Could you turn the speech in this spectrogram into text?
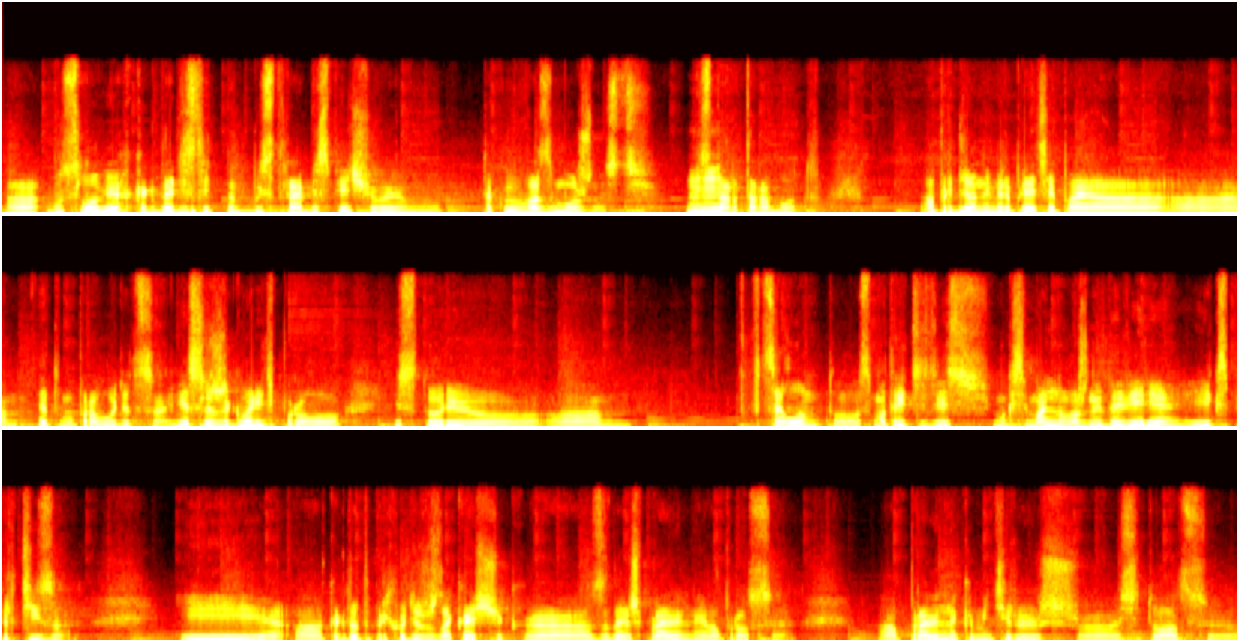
в условиях, когда действительно быстро обеспечиваем такую возможность Мгм. старта работ. Определенные мероприятия по а, этому проводятся. Если же говорить про историю ам, в целом, то смотрите, здесь максимально важны доверие и экспертиза. И а, когда ты приходишь в заказчик, а, задаешь правильные вопросы, а, правильно комментируешь а, ситуацию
